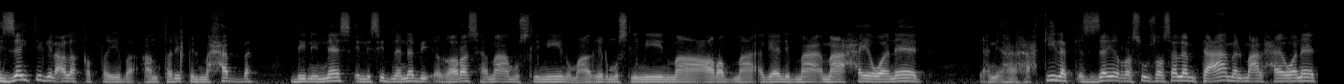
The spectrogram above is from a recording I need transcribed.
إزاي تيجي العلاقة الطيبة؟ عن طريق المحبة بين الناس اللي سيدنا النبي غرسها مع مسلمين ومع غير مسلمين مع عرب مع أجانب مع مع حيوانات. يعني هحكي لك إزاي الرسول صلى الله عليه وسلم تعامل مع الحيوانات.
